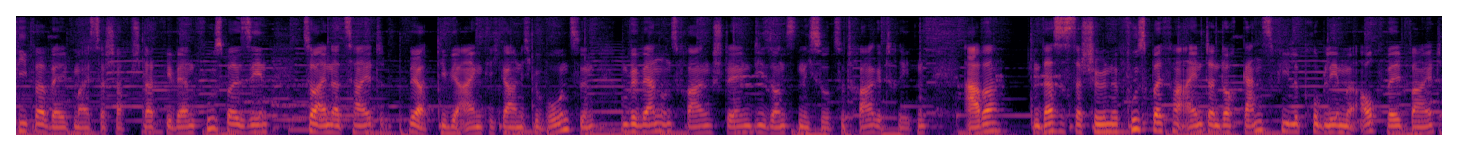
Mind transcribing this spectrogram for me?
FIFA-Weltmeisterschaft statt. Wir werden Fußball sehen zu einer Zeit, ja, die wir eigentlich gar nicht gewohnt sind. Und wir werden uns Fragen stellen, die sonst nicht so zu Trage treten. Aber und das ist das Schöne, Fußball vereint dann doch ganz viele Probleme, auch weltweit.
